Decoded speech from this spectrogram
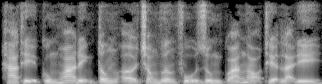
Hà thị cùng Hoa Định Tông ở trong vương phủ dùng quá ngọ thiện lại đi.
